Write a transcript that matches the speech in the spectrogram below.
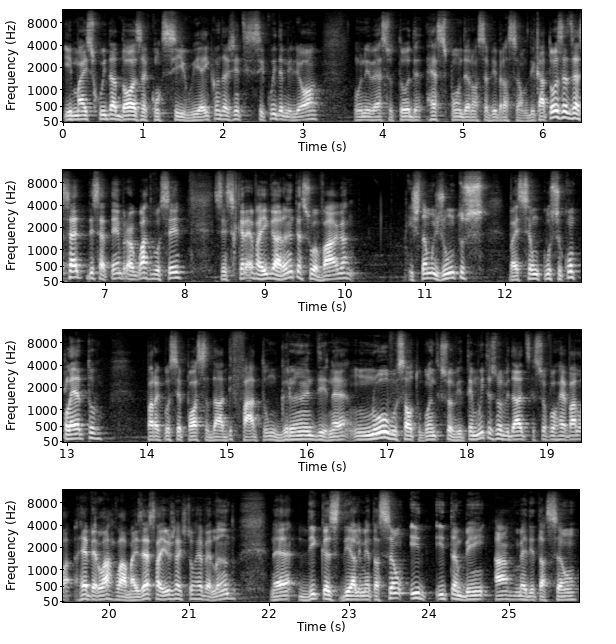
e mais cuidadosa consigo. E aí quando a gente se cuida melhor, o universo todo responde à nossa vibração. De 14 a 17 de setembro, eu aguardo você. Se inscreva aí, garante a sua vaga. Estamos juntos, vai ser um curso completo para que você possa dar de fato um grande, né, um novo salto quântico em sua vida. Tem muitas novidades que eu vou revelar, revelar, lá, mas essa aí eu já estou revelando, né, dicas de alimentação e, e também a meditação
